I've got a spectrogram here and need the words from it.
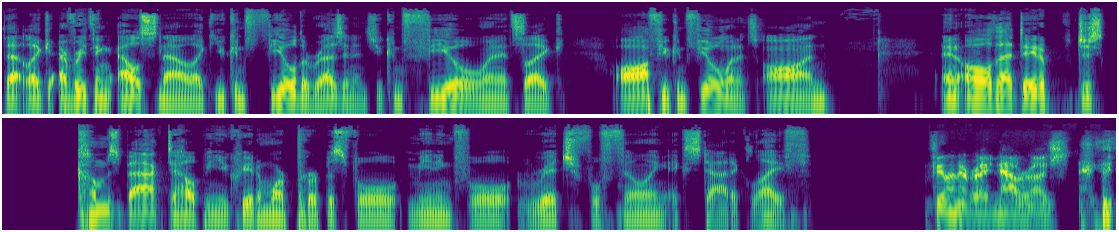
that like everything else now, like you can feel the resonance. You can feel when it's like off. You can feel when it's on. And all that data just comes back to helping you create a more purposeful, meaningful, rich, fulfilling, ecstatic life. I'm feeling it right now, Raj.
